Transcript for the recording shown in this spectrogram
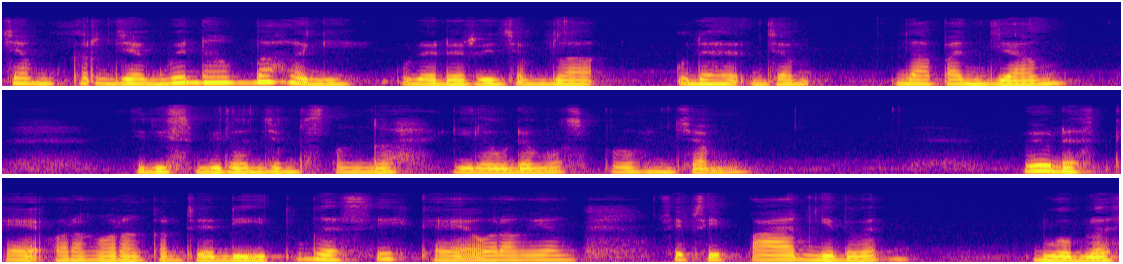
jam kerja gue nambah lagi. Udah dari jam udah jam 8 jam jadi 9 jam setengah. Gila udah mau 10 jam. Gue udah kayak orang-orang kerja di itu gak sih? Kayak orang yang sip-sipan gitu kan 12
